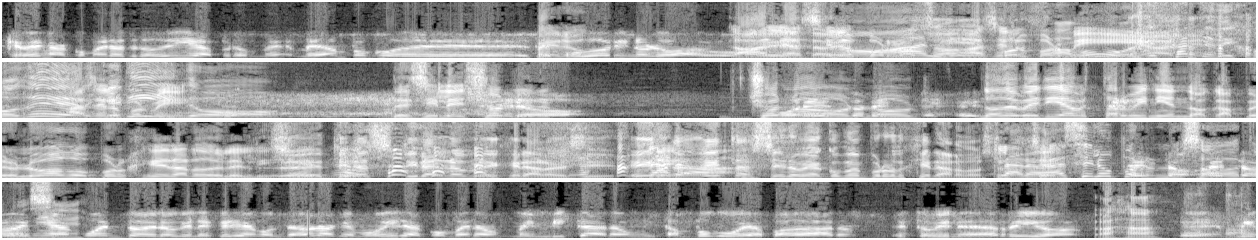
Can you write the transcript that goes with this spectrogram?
que venga a comer otro día, pero me, me da un poco de, de Pero- pudor y no lo hago. Dale, hacelo por No, nosotros, hacelo por por, mí. favor, Ale. dejate de joder, Hacelo por mí. Decirle, yo, Pero, yo por no, le- no, no debería estar viniendo acá, pero lo hago por Gerardo del Elisi. Eh, tirá, tirá el nombre de Gerardo, sí. Esta, esta se lo voy a comer por Gerardo. Claro, sí. hacelo por esto, nosotros. esto venía sí. a cuento de lo que les quería contar ahora, que me voy a ir a comer, me invitaron, tampoco voy a pagar, esto viene de arriba. Ajá. Eh, me,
